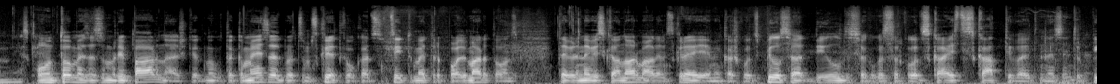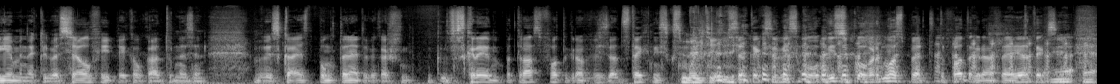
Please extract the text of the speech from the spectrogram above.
un ieskrien. Un to mēs esam arī pārunājuši, ka, nu, tā, ka mēs atbraucam skriet kaut kādus citu metropoļu maratonus. Tev ir nevis kā normāliem skrejiem, vienkārši kaut kādas pilsētas bildes, vai kaut kas ar kaut kādu skaistu skati, vai nezinu, pieminekļi, vai selfija pie kaut kāda tur, nezinu, skaista punkta. Nē, tu vienkārši skrēji pa trasu, fotografē visādas tehniskas muļķības. Ja, teiksim, visu, ko, visu, ko var nospērt, tu fotografē. Ja, teiksim, jā, jā,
